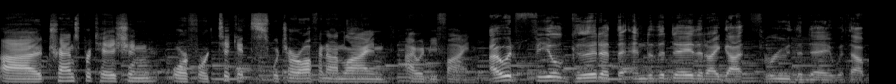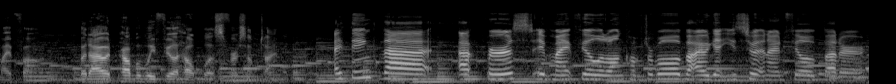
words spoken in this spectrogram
uh, transportation or for tickets, which are often online, I would be fine. I would feel good at the end of the day that I got through the day without my phone, but I would probably feel helpless for some time. I think that at first it might feel a little uncomfortable, but I would get used to it and I'd feel better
